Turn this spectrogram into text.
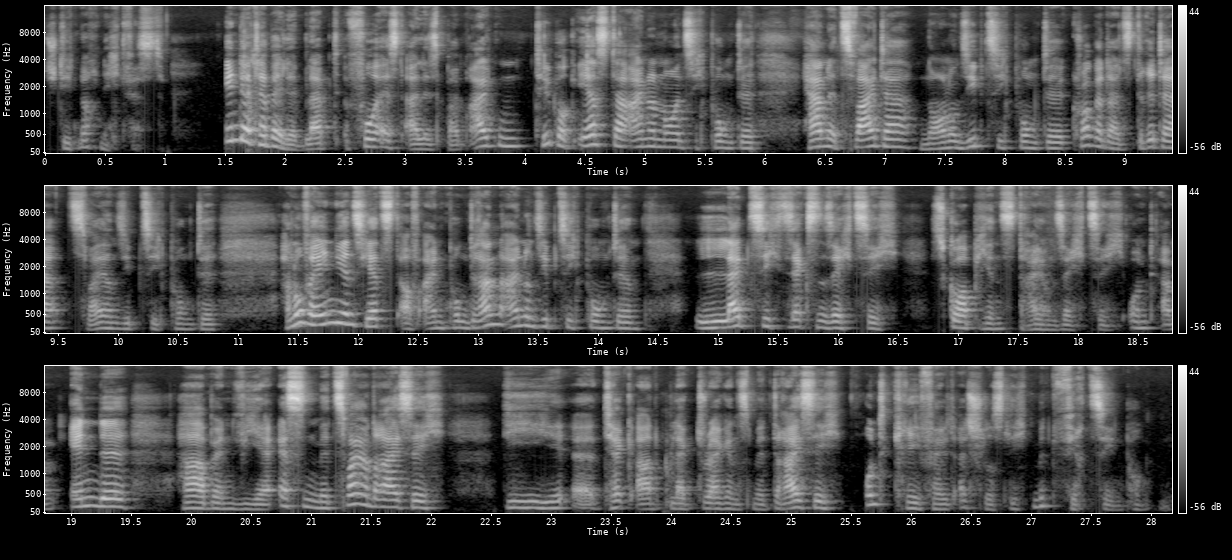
steht noch nicht fest. In der Tabelle bleibt vorerst alles beim Alten. Tilburg erster 91 Punkte, Herne zweiter 79 Punkte, Crocodiles dritter 72 Punkte, Hannover Indians jetzt auf einen Punkt dran 71 Punkte, Leipzig 66, Scorpions 63 und am Ende haben wir Essen mit 32, die äh, Tech Art Black Dragons mit 30 und Krefeld als Schlusslicht mit 14 Punkten.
